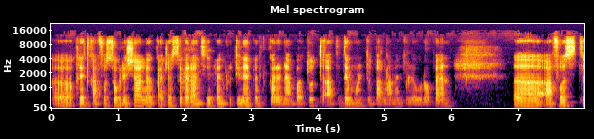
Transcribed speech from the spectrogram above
uh, cred că a fost o greșeală că această garanție pentru tineri, pentru care ne-am bătut atât de mult în Parlamentul European, uh, a fost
